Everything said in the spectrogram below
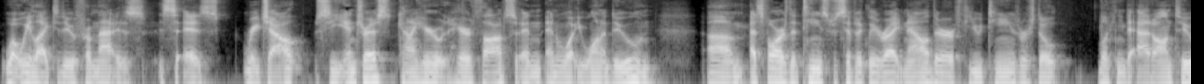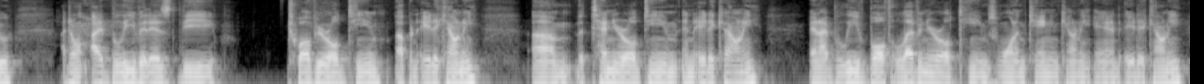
what we like to do from that is is, is reach out, see interest, kind of hear hear thoughts, and and what you want to do. And um, as far as the team specifically, right now, there are a few teams we're still looking to add on to. I don't. I believe it is the 12 year old team up in Ada County, um, the 10 year old team in Ada County, and I believe both 11 year old teams, one in Canyon County and Ada County.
